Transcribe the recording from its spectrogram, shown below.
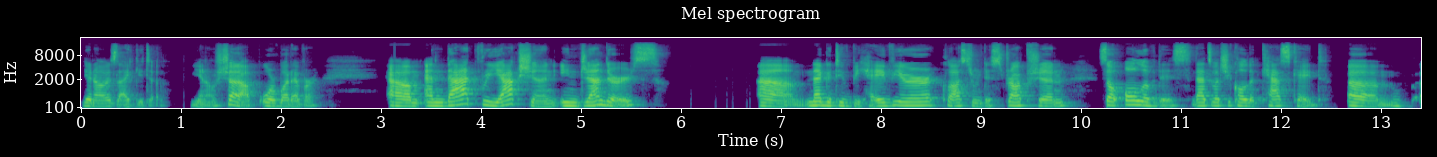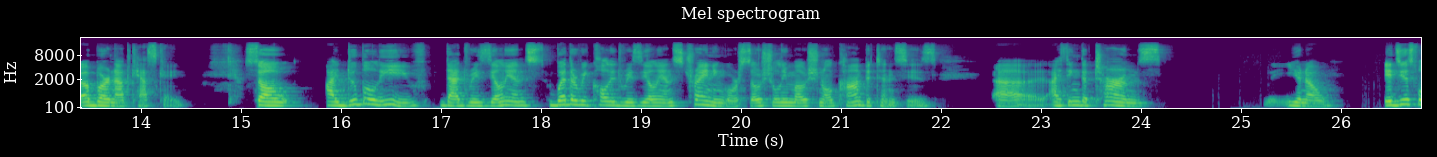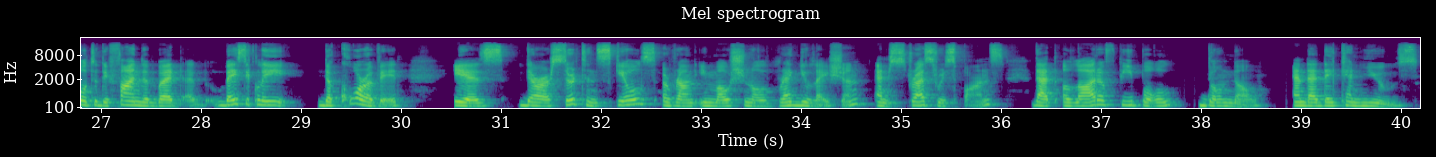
You know it's like you to you know shut up or whatever. Um, and that reaction engenders um, negative behavior classroom disruption so all of this that's what she called a cascade um, a burnout cascade. So i do believe that resilience whether we call it resilience training or social emotional competencies uh, i think the terms you know it's useful to define them, but uh, basically the core of it is there are certain skills around emotional regulation and stress response that a lot of people don't know and that they can use.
